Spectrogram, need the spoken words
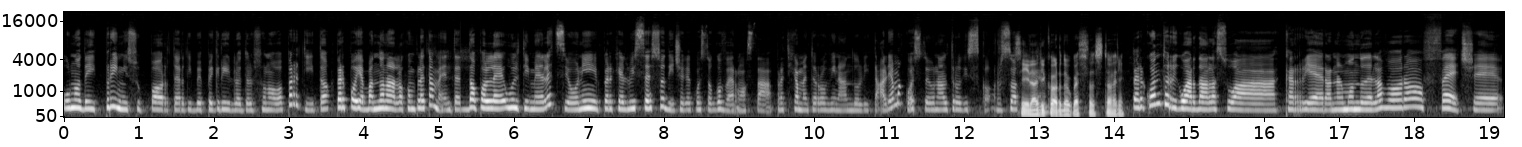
uno dei primi supporter di Beppe Grillo e del suo nuovo partito, per poi abbandonarlo completamente dopo le ultime elezioni perché lui stesso dice che questo governo sta praticamente rovinando l'Italia, ma questo è un altro discorso. Sì, la ricordo questa storia. Per quanto riguarda la sua carriera nel mondo del lavoro, fece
